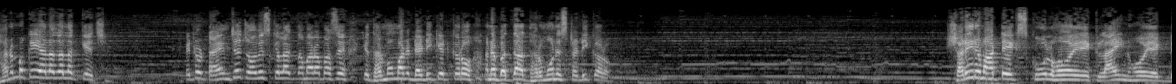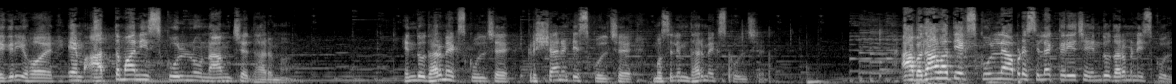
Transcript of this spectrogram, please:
ધર્મ કઈ અલગ અલગ કે છે? એટલો ટાઈમ છે ચોવીસ કલાક તમારા પાસે કે ધર્મ માટે ડેડિકેટ કરો અને બધા ધર્મોને સ્ટડી કરો. શરીર માટે એક સ્કૂલ હોય, એક લાઈન હોય, એક ડિગ્રી હોય, એમ આત્માની સ્કૂલનું નામ છે ધર્મ. હિન્દુ ધર્મ એક સ્કૂલ છે ક્રિશ્ચિયાનિટી સ્કૂલ છે, મુસ્લિમ ધર્મ એક સ્કૂલ છે. આ બધામાંથી એક સ્કૂલને આપણે સિલેક્ટ કરીએ છીએ હિન્દુ ધર્મની સ્કૂલ.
